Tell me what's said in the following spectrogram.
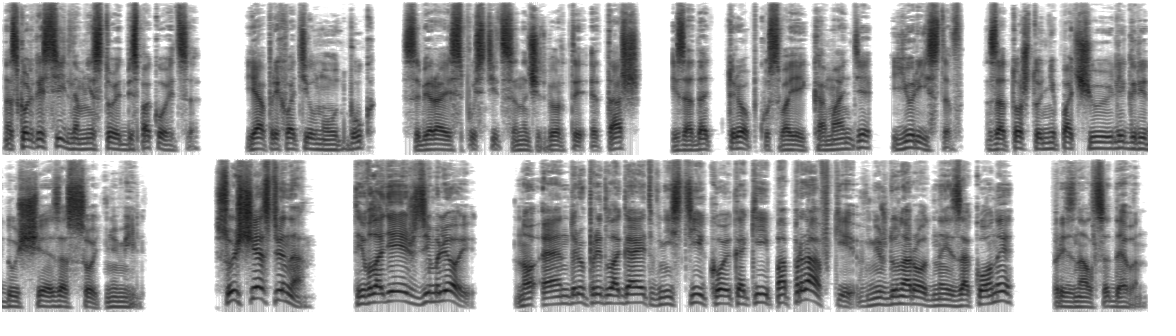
Насколько сильно мне стоит беспокоиться? Я прихватил ноутбук, собираясь спуститься на четвертый этаж и задать трепку своей команде юристов за то, что не почуяли грядущее за сотню миль. «Существенно! Ты владеешь землей, но Эндрю предлагает внести кое-какие поправки в международные законы», признался Девон.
